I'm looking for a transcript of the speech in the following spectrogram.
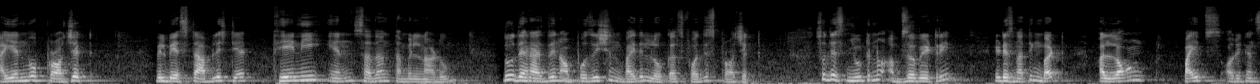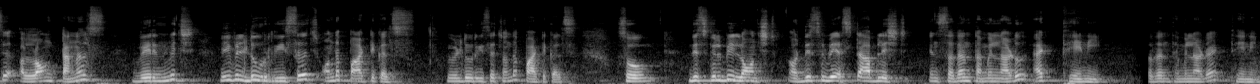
INO project will be established at Theni in southern Tamil Nadu, though there has been opposition by the locals for this project. So this Neutrino Observatory, it is nothing but a long pipes or you can say a long tunnels wherein which we will do research on the particles. We will do research on the particles. So this will be launched or this will be established in southern Tamil Nadu at Theni. Southern Tamil Nadu at.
